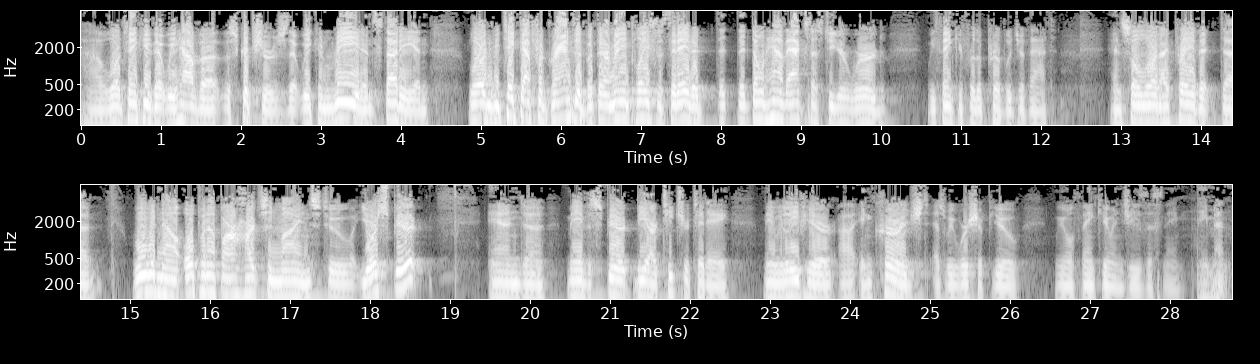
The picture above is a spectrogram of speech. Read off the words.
Uh, Lord, thank you that we have the, the scriptures that we can read and study. And Lord, we take that for granted, but there are many places today that, that, that don't have access to your word. We thank you for the privilege of that. And so, Lord, I pray that uh, we would now open up our hearts and minds to your spirit, and uh, may the spirit be our teacher today. May we leave here uh, encouraged as we worship you. We will thank you in Jesus' name. Amen.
